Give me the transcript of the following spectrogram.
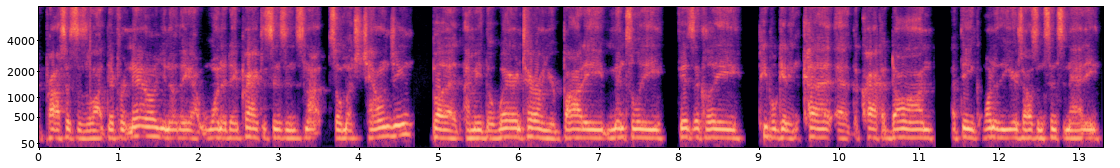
the process is a lot different now. You know, they got one a day practices and it's not so much challenging. But I mean, the wear and tear on your body, mentally, physically, people getting cut at the crack of dawn, I think one of the years I was in Cincinnati,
